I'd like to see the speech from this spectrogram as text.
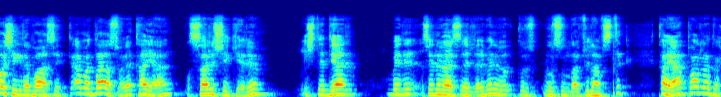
O şekilde bahsetti ama daha sonra Kayahan, Sarı Şekerim, işte diğer beni seni verseler beni vurs- vursunlar filan fıstık. Kayahan parladı.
